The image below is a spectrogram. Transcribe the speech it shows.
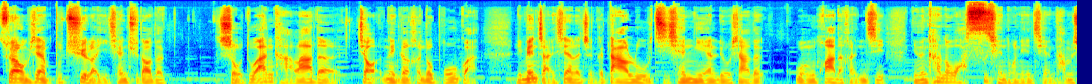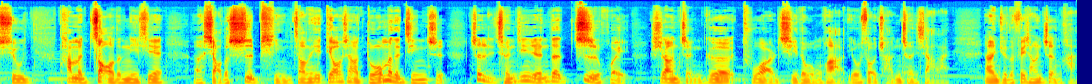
虽然我们现在不去了，以前去到的。首都安卡拉的教那个很多博物馆里面展现了整个大陆几千年留下的文化的痕迹，你能看到哇，四千多年前他们修、他们造的那些呃小的饰品，造那些雕像多么的精致。这里曾经人的智慧是让整个土耳其的文化有所传承下来，让你觉得非常震撼。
